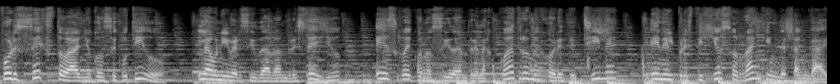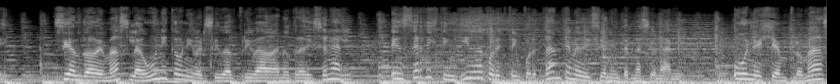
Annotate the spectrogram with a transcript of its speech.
Por sexto año consecutivo, la Universidad Andrés Bello es reconocida entre las cuatro mejores de Chile en el prestigioso ranking de Shanghái, siendo además la única universidad privada no tradicional en ser distinguida por esta importante medición internacional. Un ejemplo más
